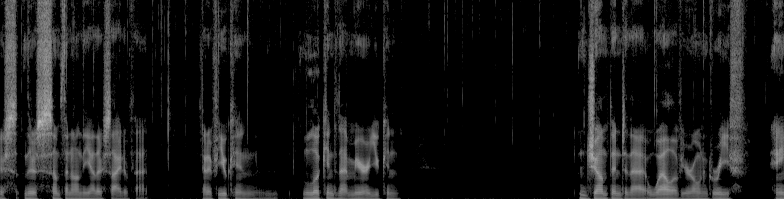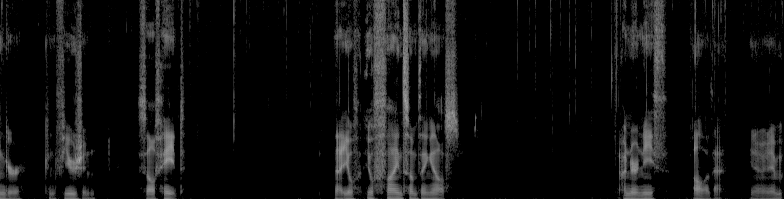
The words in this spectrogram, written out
there's there's something on the other side of that. And if you can look into that mirror, you can jump into that well of your own grief, anger, confusion, self-hate. That you'll you'll find something else underneath all of that. You know, it,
